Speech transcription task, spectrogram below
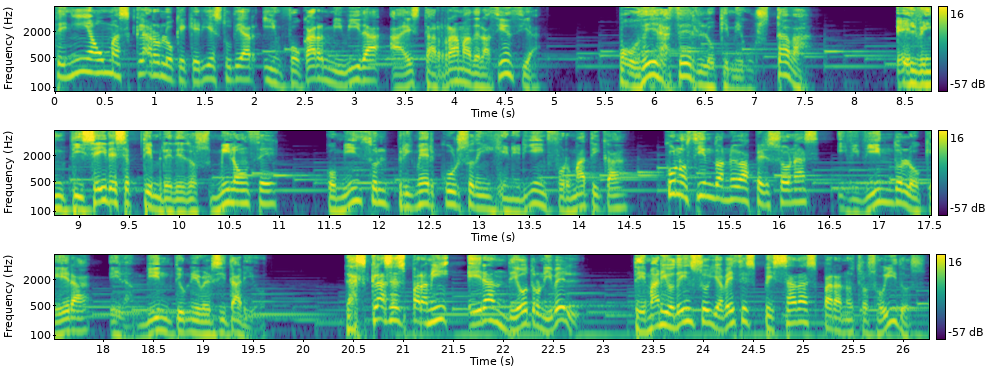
tenía aún más claro lo que quería estudiar y enfocar mi vida a esta rama de la ciencia. Poder hacer lo que me gustaba. El 26 de septiembre de 2011 comienzo el primer curso de ingeniería informática conociendo a nuevas personas y viviendo lo que era el ambiente universitario. Las clases para mí eran de otro nivel, temario denso y a veces pesadas para nuestros oídos.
